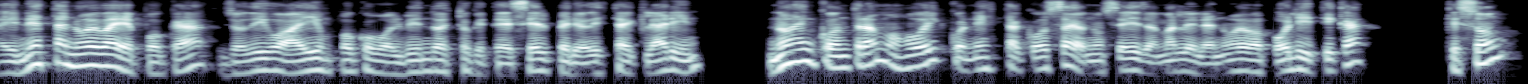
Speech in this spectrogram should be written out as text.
en esta nueva época, yo digo ahí un poco volviendo a esto que te decía el periodista de Clarín, nos encontramos hoy con esta cosa, no sé, llamarle la nueva política, que son,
